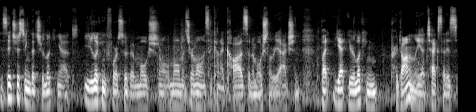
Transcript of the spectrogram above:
It's interesting that you're looking at you're looking for sort of emotional moments or moments that kind of cause an emotional reaction, but yet you're looking predominantly a text that is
